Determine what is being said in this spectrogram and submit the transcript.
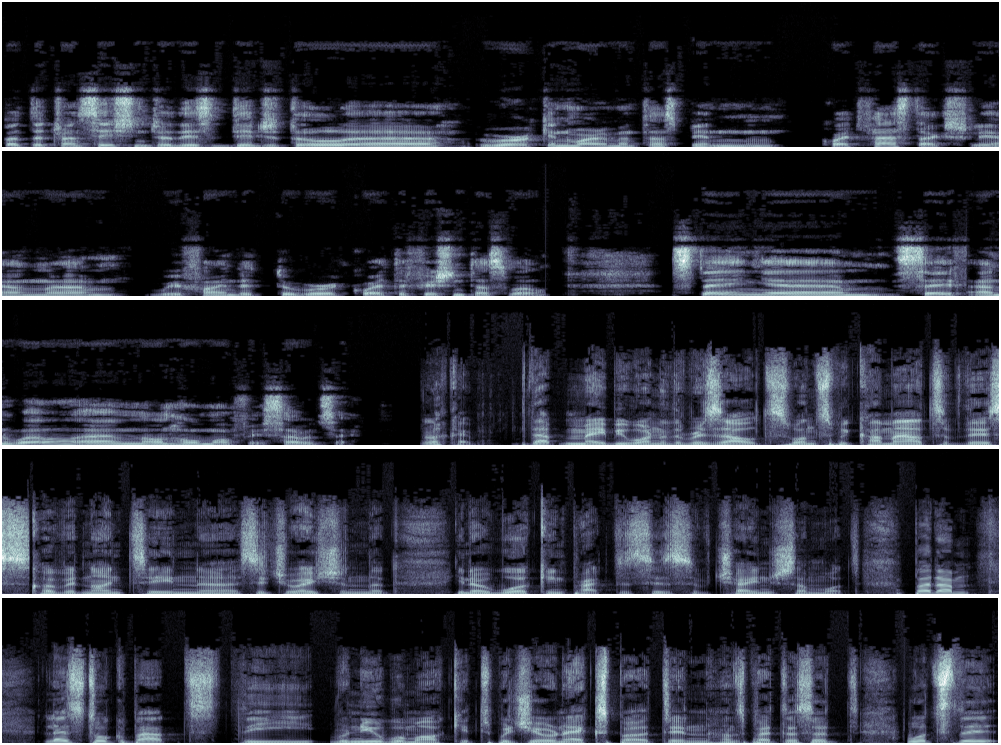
But the transition to this digital uh, work environment has been quite fast, actually, and um, we find it to work quite efficient as well. Staying um, safe and well, and on home office, I would say. Okay, that may be one of the results once we come out of this COVID nineteen uh, situation. That you know, working practices have changed somewhat. But um, let's talk about the renewable market, which you're an expert in, Hans Petter. So, what's the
